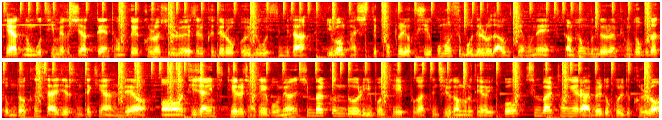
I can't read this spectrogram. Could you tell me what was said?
대학 농구팀에서 시작된 덩크의 컬러 실루엣을 그대로 보여주고 있습니다. 이번 바시티 퍼플 역시 우먼스 모델로 나오기 때문에 남성분들은 평소보다 좀 더 큰 사이즈를 선택해야 하는데요. 어, 디자인 디테일을 자세히 보면 신발끈도 리본 테이프 같은 질감으로 되어 있고 신발텅의 라벨도 골드 컬러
